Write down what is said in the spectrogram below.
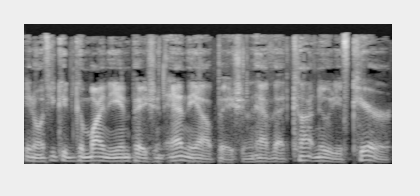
You know, if you could combine the inpatient and the outpatient and have that continuity of care,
